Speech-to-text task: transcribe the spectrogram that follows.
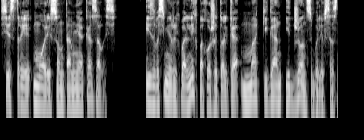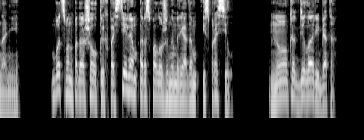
Сестры Моррисон там не оказалось. Из восьмерых больных, похоже, только МакКиган и Джонс были в сознании. Боцман подошел к их постелям, расположенным рядом, и спросил. «Ну, как дела, ребята?»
